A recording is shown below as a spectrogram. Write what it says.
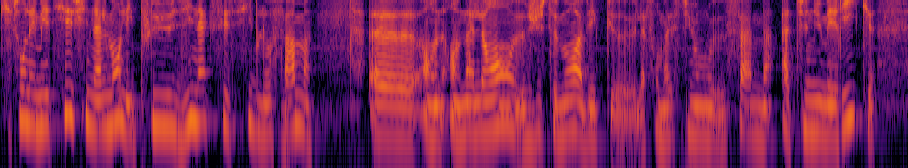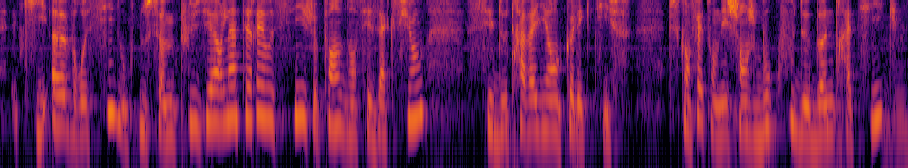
qui sont les métiers finalement les plus inaccessibles aux femmes. Euh, en, allant euh, justement avec euh, la formation Femmes à numérique qui œuvre aussi. Donc nous sommes plusieurs. L'intérêt aussi, je pense, dans ces actions, c'est de travailler en collectif. Puisqu'en fait, on échange beaucoup de bonnes pratiques. Mhm.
